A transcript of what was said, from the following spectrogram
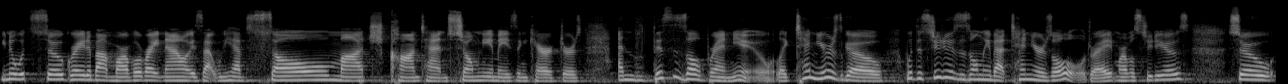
You know, what's so great about Marvel right now is that we have so much content, so many amazing characters, and this is all brand new. Like 10 years ago, with the studios is only about 10 years old, right? Marvel Studios. So,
